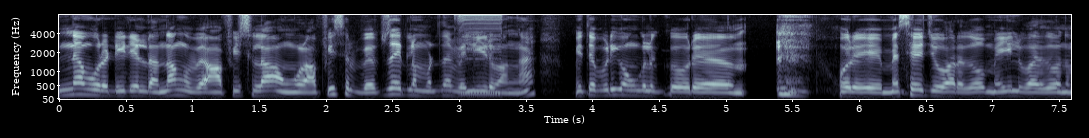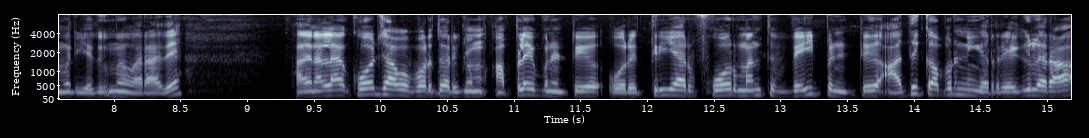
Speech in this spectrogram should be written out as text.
என்ன ஒரு டீட்டெயில் இருந்தால் அவங்க ஆஃபீஸில் அவங்க ஆஃபீஸில் வெப்சைட்டில் மட்டும் தான் வெளியிடுவாங்க. மித்தபடி உங்களுக்கு ஒரு ஒரு மெசேஜ் வரதோ மெயில் வரதோ அந்த மாதிரி எதுவுமே வராது. அதனால் கோட் ஜாபை பொறுத்த வரைக்கும் அப்ளை பண்ணிவிட்டு ஒரு three or four month wait பண்ணிவிட்டு அதுக்கப்புறம் நீங்கள் ரெகுலராக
